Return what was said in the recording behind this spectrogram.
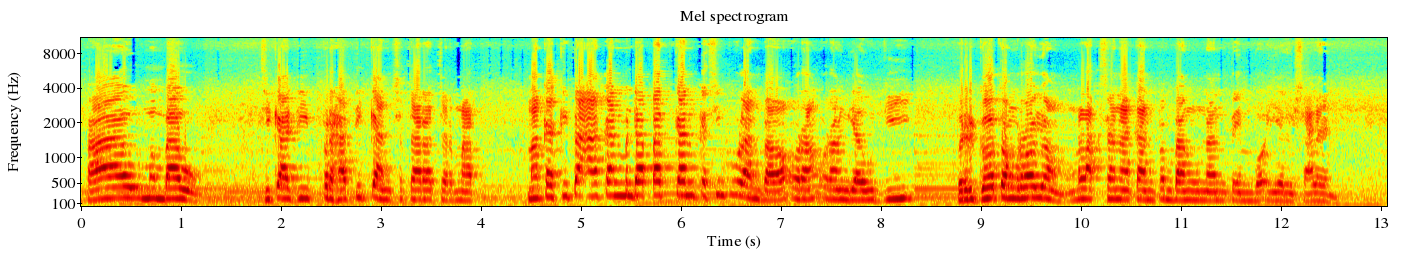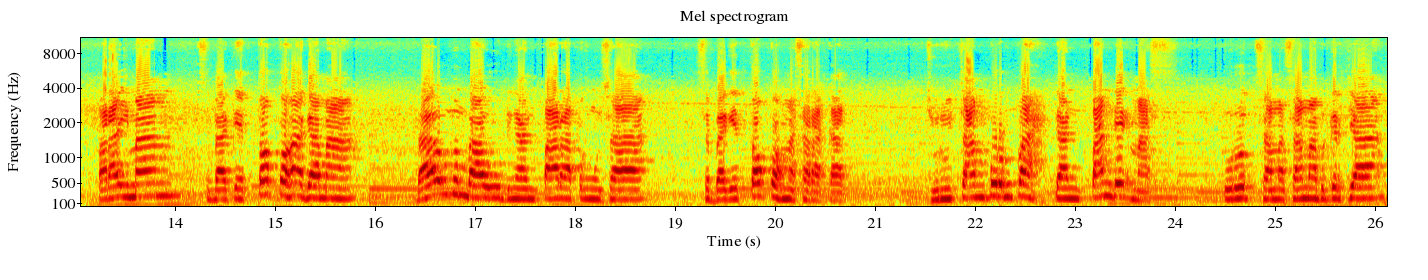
bau membau jika diperhatikan secara cermat maka kita akan mendapatkan kesimpulan bahwa orang-orang Yahudi bergotong royong melaksanakan pembangunan tembok Yerusalem. Para imam sebagai tokoh agama bau-membau dengan para pengusaha sebagai tokoh masyarakat, juru campur rempah dan pandai emas turut sama-sama bekerja,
